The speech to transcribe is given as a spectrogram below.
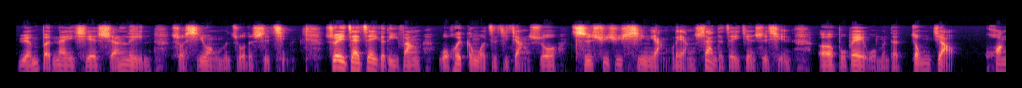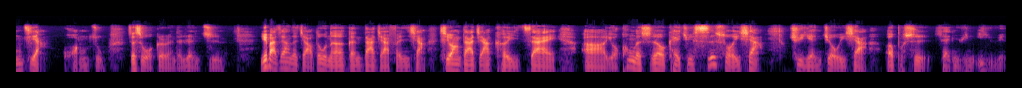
原本那一些神灵所希望我们做的事情。所以在这个地方，我会跟我自己讲说，持续去信仰良善的这一件事情，而不被我们的宗教框架。框住，这是我个人的认知，也把这样的角度呢跟大家分享，希望大家可以在啊、有空的时候可以去思索一下，去研究一下，而不是人云亦云。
